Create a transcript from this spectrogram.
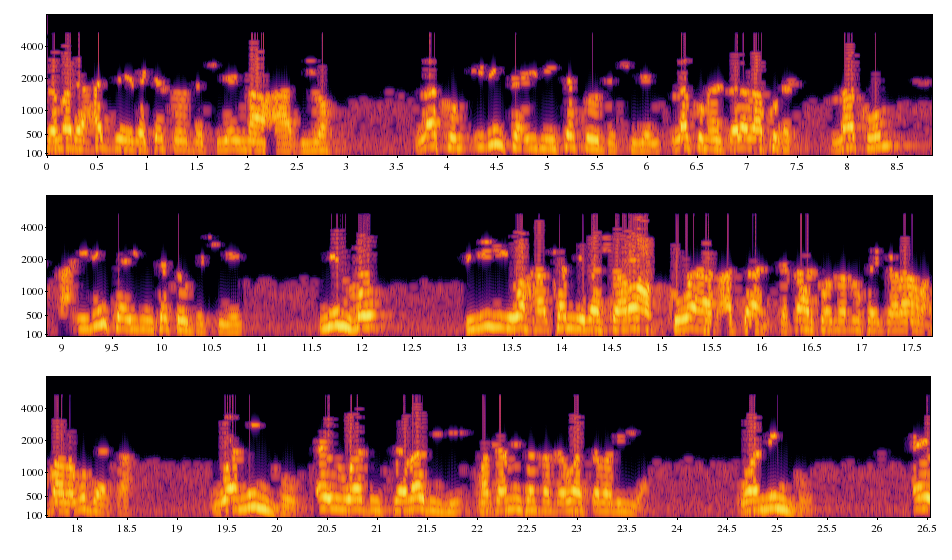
samada xaggeeda ka soo dejiyey maa caabiyo lakum idinka idinka soo dejiyey lakum ansaladaa ku xig lakum idinka idinka soo dejiyey minhu biyihii waxaa ka mida sharaab kuwa aad cabtaan se qaarkoodna dhulkay galaan waxbaa lagu beertaa. Wa minhu ay wa bisababihi marka minka dambe waa sababiya. Wa minhu ay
